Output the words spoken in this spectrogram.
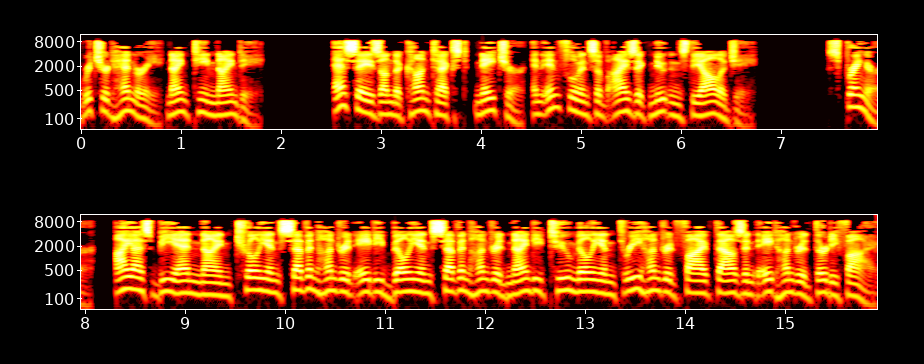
Richard Henry 1990. Essays on the Context, Nature, and Influence of Isaac Newton's Theology. Springer. ISBN 9780792305835.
